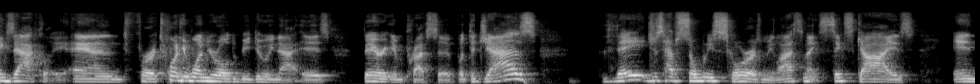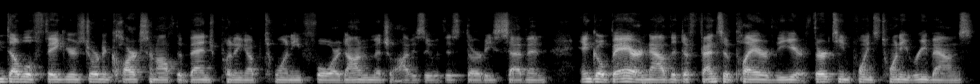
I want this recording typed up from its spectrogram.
Exactly. And for a 21 year old to be doing that is very impressive. But the Jazz, they just have so many scorers. I mean, last night, six guys in double figures. Jordan Clarkson off the bench putting up 24. Donovan Mitchell, obviously, with his 37. And Gobert, now the defensive player of the year, 13 points, 20 rebounds.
